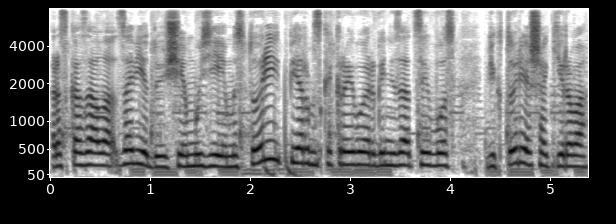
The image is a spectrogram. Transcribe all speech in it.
рассказала заведующая музеем истории Пермской краевой организации ВОЗ Виктория Шакирова.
